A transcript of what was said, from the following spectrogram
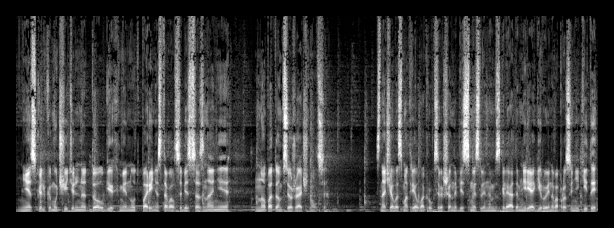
Несколько мучительно долгих минут парень оставался без сознания, но потом все же очнулся. Сначала смотрел вокруг совершенно бессмысленным взглядом, не реагируя на вопросы Никиты,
